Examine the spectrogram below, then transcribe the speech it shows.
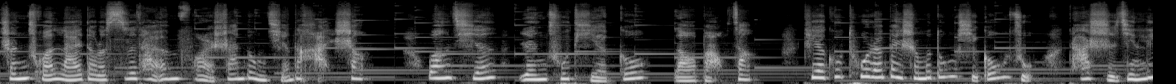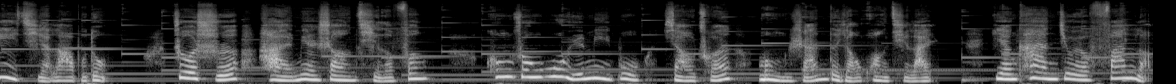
乘船来到了斯泰恩福尔山洞前的海上。往前扔出铁钩捞宝藏，铁钩突然被什么东西勾住，他使尽力气也拉不动。这时海面上起了风，空中乌云密布，小船猛然地摇晃起来，眼看就要翻了。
